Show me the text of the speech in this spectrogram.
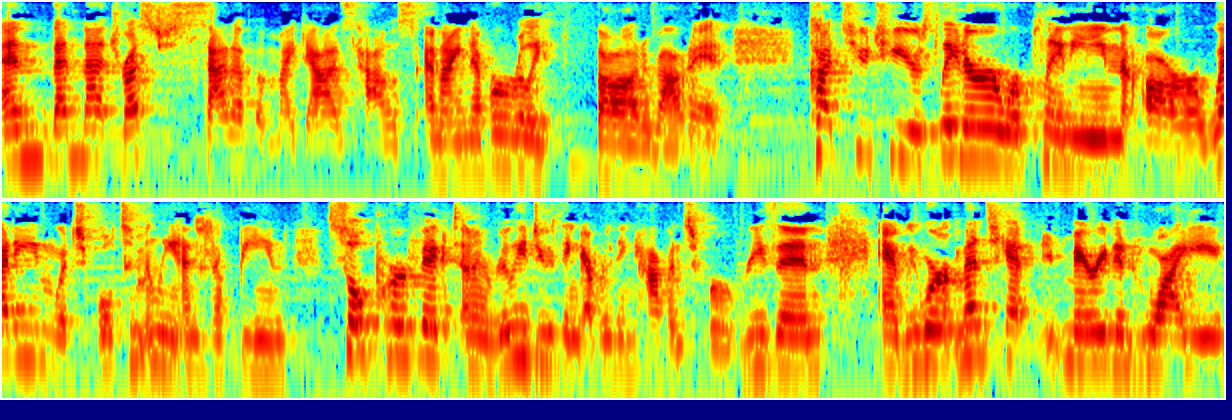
And then that dress just sat up at my dad's house and I never really thought about it. Cut to two years later, we're planning our wedding, which ultimately ended up being so perfect. And I really do think everything happens for a reason. And we weren't meant to get married in Hawaii.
